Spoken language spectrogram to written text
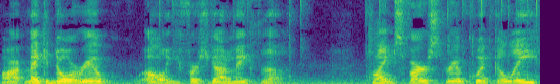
Alright, make a door real... Oh, you first you gotta make the planks first real quickly.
